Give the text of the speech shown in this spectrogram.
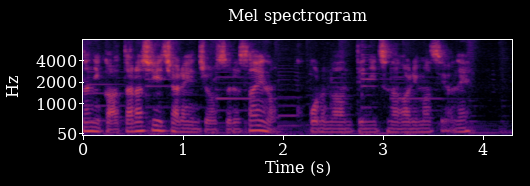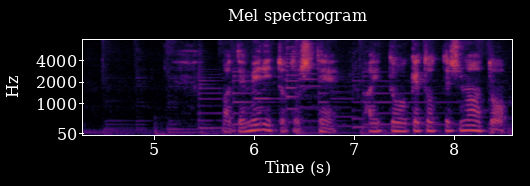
何か新しいチャレンジをする際の心の安定につながりますよね。まあ、デメリットとして配当を受け取ってしまうと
